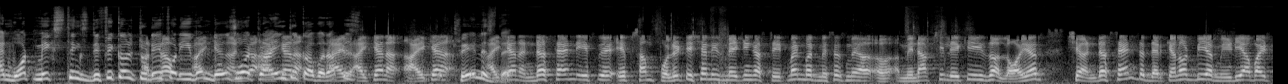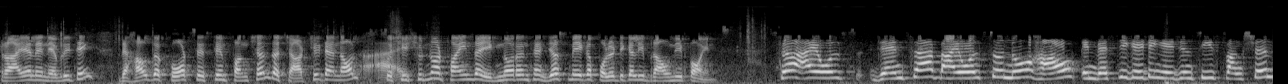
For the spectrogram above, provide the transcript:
and what makes things difficult today Arnab, for even I those who are trying can- to cover up I, is I can, I can, trail is I there. can understand if if some politician is making a statement, but Mrs. Mi- uh, Lekhi is a lawyer. She understands that there cannot be a media by trial and everything. The how the court system functions, the charge sheet and all. So she should not find the ignorance and just make a politically brownie point. Sir, I also, Jain Saab, I also know how investigating agencies function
